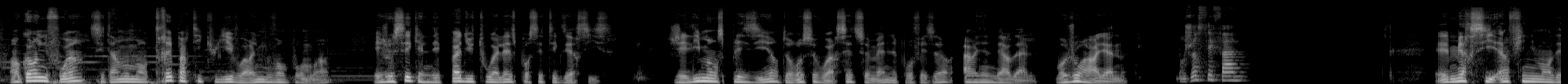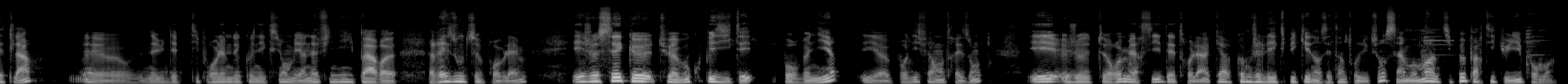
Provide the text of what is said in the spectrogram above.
Encore une fois, c'est un moment très particulier, voire émouvant pour moi, et je sais qu'elle n'est pas du tout à l'aise pour cet exercice. J'ai l'immense plaisir de recevoir cette semaine le professeur Ariane Berdal. Bonjour Ariane. Bonjour Stéphane. Merci infiniment d'être là. Euh, on a eu des petits problèmes de connexion, mais on a fini par euh, résoudre ce problème. Et je sais que tu as beaucoup hésité pour venir, et pour différentes raisons. Et je te remercie d'être là, car comme je l'ai expliqué dans cette introduction, c'est un moment un petit peu particulier pour moi.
